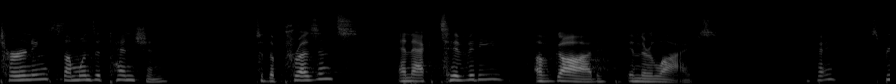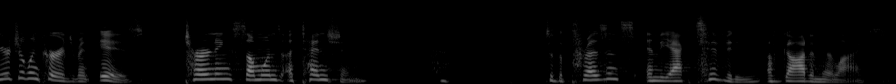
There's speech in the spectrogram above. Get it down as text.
turning someone's attention to the presence and activity of God in their lives. Okay? Spiritual encouragement is turning someone's attention to the presence and the activity of God in their lives.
